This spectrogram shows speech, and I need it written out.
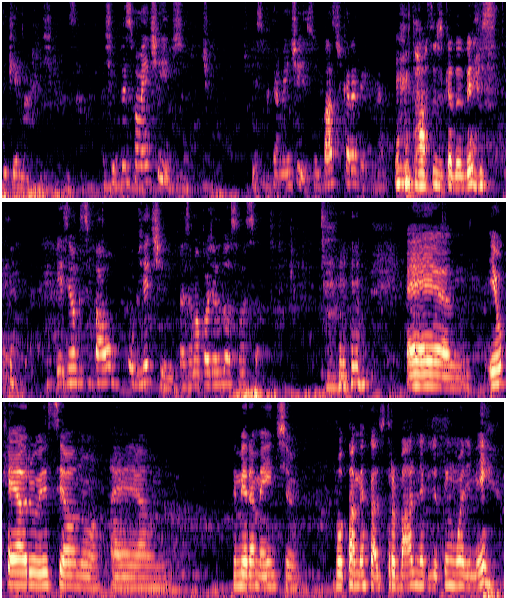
Do que mais? Acho que principalmente isso especificamente isso, um passo de cada vez, né? Um passo de cada vez? É. Esse é o principal objetivo, fazer uma pós-graduação assim. é, eu quero esse ano, é, primeiramente, voltar ao mercado de trabalho, né, que já tem um ano e meio.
